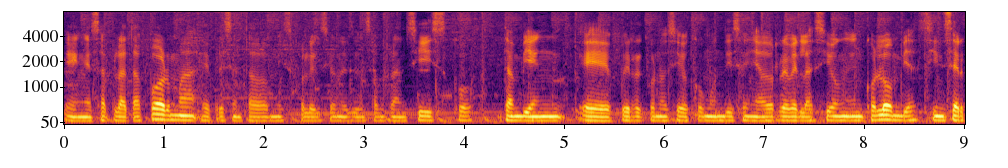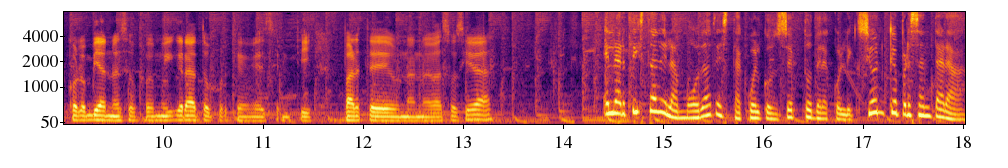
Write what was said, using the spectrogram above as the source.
en esa plataforma, he presentado mis colecciones en San Francisco. También eh, fui reconocido como un diseñador revelación en Colombia. Sin ser colombiano, eso fue muy grato porque me sentí parte de una nueva sociedad. El artista de la moda destacó el concepto de la colección que presentará.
